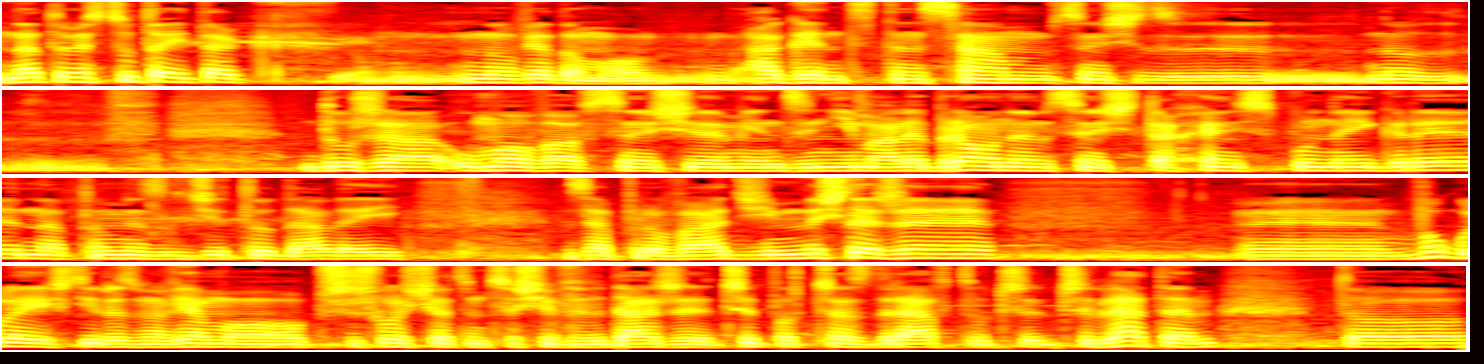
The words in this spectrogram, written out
Natomiast tutaj tak, no wiadomo, agent ten sam, w sensie no, duża umowa w sensie między nim a Lebronem, w sensie ta chęć wspólnej gry, natomiast gdzie to dalej zaprowadzi. Myślę, że w ogóle jeśli rozmawiamy o, o przyszłości, o tym, co się wydarzy, czy podczas draftu, czy, czy latem, to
